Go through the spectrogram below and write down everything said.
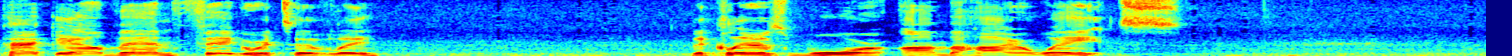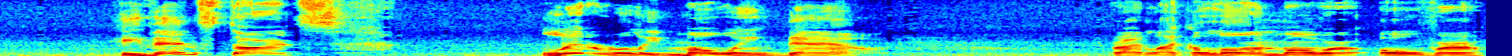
Pacquiao then figuratively declares war on the higher weights. He then starts literally mowing down, right, like a lawnmower over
